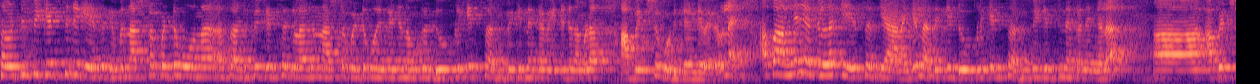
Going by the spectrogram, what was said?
സർട്ടിഫിക്കറ്റ്സിന്റെ കേസൊക്കെ ഇപ്പൊ നഷ്ടപ്പെട്ടു പോകുന്ന സർട്ടിഫിക്കറ്റ്സ് ഒക്കെ നഷ്ടപ്പെട്ടു പോയി കഴിഞ്ഞാൽ നമുക്ക് ഡ്യൂപ്ലിക്കേറ്റ് സർട്ടിഫിക്കറ്റിനൊക്കെ വേണ്ടിയിട്ട് നമ്മൾ അപേക്ഷ കൊടുക്കേണ്ടി വരും അല്ലെ? അപ്പൊ അങ്ങനെയൊക്കെയുള്ള കേസൊക്കെ ആണെങ്കിൽ അല്ലെങ്കിൽ ഡ്യൂപ്ലിക്കേറ്റ് സർട്ടിഫിക്കറ്റ്സിനൊക്കെ നിങ്ങൾ അപേക്ഷ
